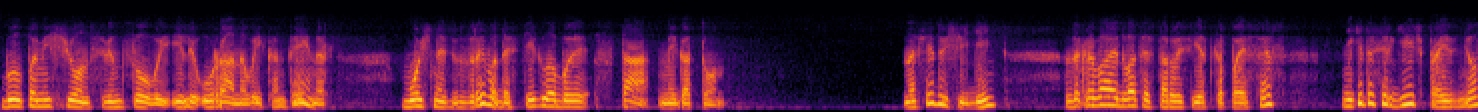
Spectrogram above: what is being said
был помещен в свинцовый или урановый контейнер – мощность взрыва достигла бы 100 мегатонн. На следующий день, закрывая 22-й съезд КПСС, Никита Сергеевич произнес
